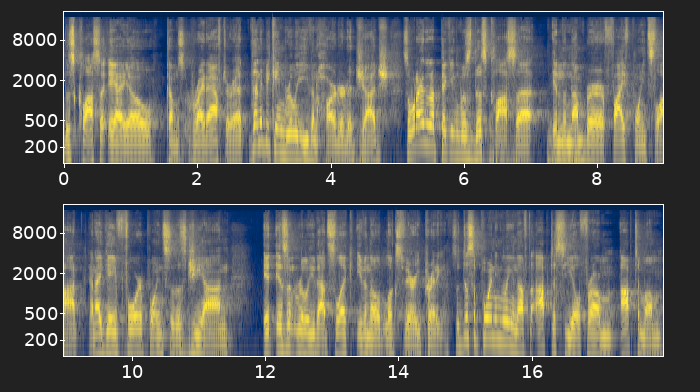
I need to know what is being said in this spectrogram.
this Klasse AIO comes right after it. Then it became really even harder to judge. So what I ended up picking was this Klasse in the number five point slot, and I gave four points to this Gyeon it isn't really that slick, even though it looks very pretty. So disappointingly enough, the Optiseal from Optimum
